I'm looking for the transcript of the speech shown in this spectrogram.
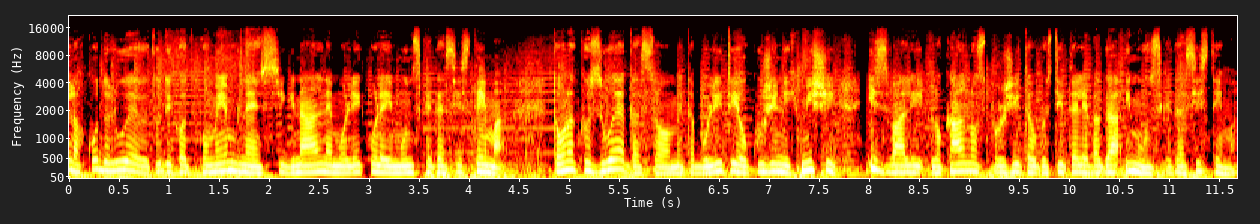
lahko delujejo tudi kot pomembne signalne molekule imunskega sistema. To nakazuje, da so metaboliti okuženih miši izvali lokalno sprožitev gostiteljevega imunskega sistema.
